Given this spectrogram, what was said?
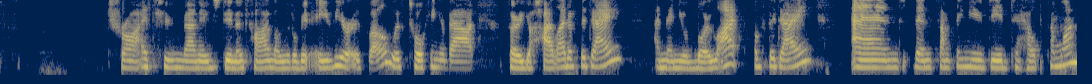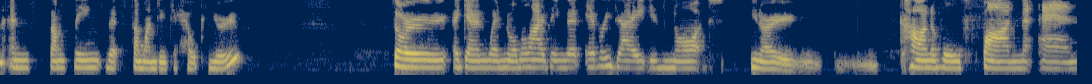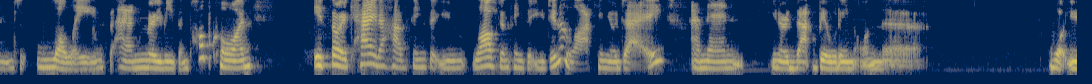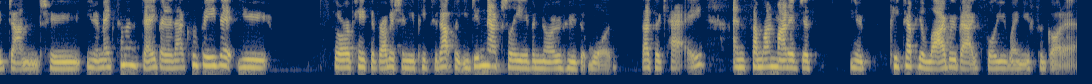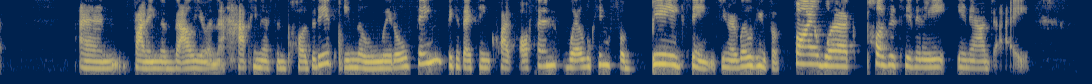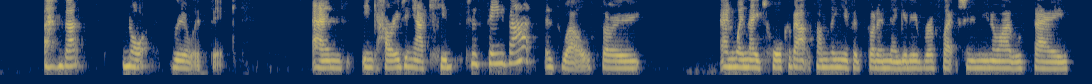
tried to manage dinner time a little bit easier as well was talking about so your highlight of the day and then your low light of the day, and then something you did to help someone, and something that someone did to help you. So, again, we're normalizing that every day is not, you know, carnival fun and lollies and movies and popcorn. It's okay to have things that you loved and things that you didn't like in your day, and then, you know, that building on the what you've done to, you know, make someone's day better. That could be that you saw a piece of rubbish and you picked it up, but you didn't actually even know whose it was. That's okay. And someone might have just, you know, picked up your library bag for you when you forgot it. And finding the value and the happiness and positive in the little things, because I think quite often we're looking for big things. You know, we're looking for firework, positivity in our day. And that's not realistic and encouraging our kids to see that as well. So, and when they talk about something, if it's got a negative reflection, you know, I will say,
